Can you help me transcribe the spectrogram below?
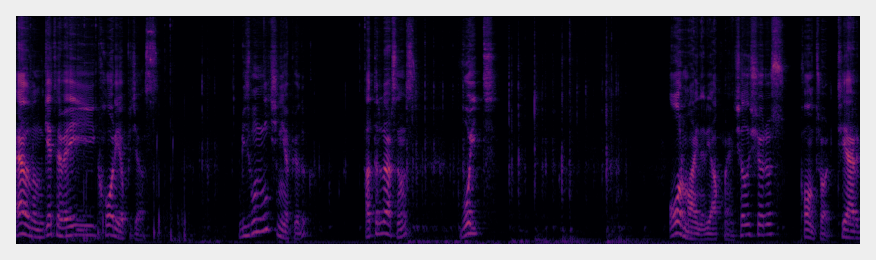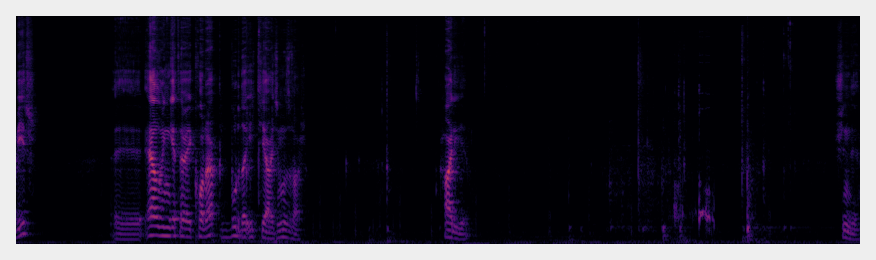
Elven Getaway Core yapacağız. Biz bunu niçin yapıyorduk? Hatırlarsanız void ore miner yapmaya çalışıyoruz. Control tier 1. Ee, Elvin Getaway Core'a burada ihtiyacımız var. Hadi gidelim. Şimdi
